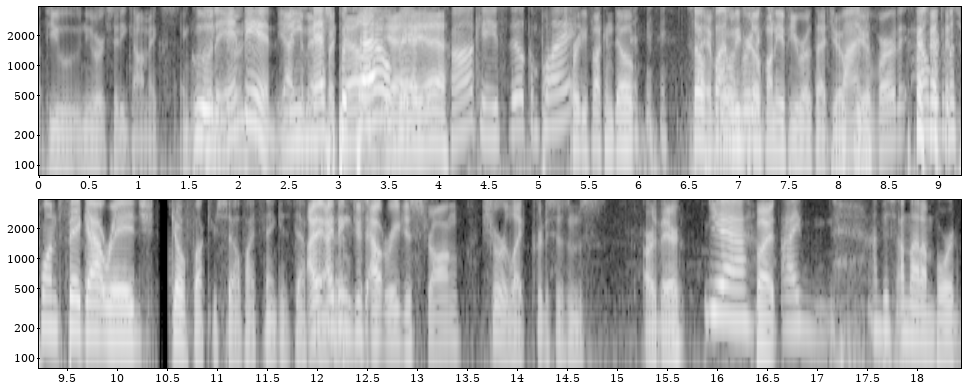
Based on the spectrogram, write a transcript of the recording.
a few New York City comics, Include including- Indian. Yeah, Nimesh Nimesh Patel, Yeah, baby. yeah, yeah. Huh? Can you still complain? Pretty fucking dope. So it final would be so verdict. funny if you wrote that joke Final too. verdict. final verdict this one. Fake outrage. Go fuck yourself. I think is definitely. I, I the- think just outrage is strong. Sure, like criticisms are there, Yeah, but I, I'm just I'm not on board.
